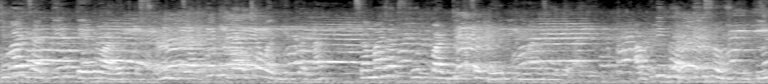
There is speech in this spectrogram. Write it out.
शिवाय जातीय तेल वाढत असून जातीय निकालाच्या वर्गीकरणात समाजात फूट पाडण्याचे ध्येय निर्माण झाले आहे. आपली भारतीय संस्कृती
